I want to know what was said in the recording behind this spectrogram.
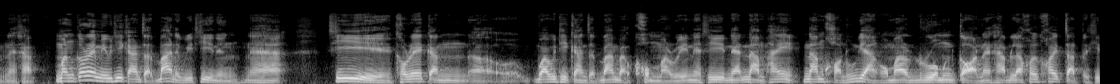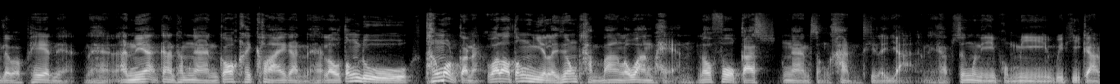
ำนะครับมันก็เลยมีวิธีการจัดบ้านอีกวิธีหนึ่งนะฮะ ที่เขาเรียกกันว่าวิธีการจัดบ้านแบบคมมาริเนี่ยที่แนะนำให้นำของทุกอย่างออกมารวมกันก่อนนะครับ แล้วค่อยๆ จัดไปทีละประเภทเนี่ยนะฮะอันเนี้ยการทำงานก็คล้ายๆกันนะฮะเราต้องดูทั้งหมดก่อนนะว่าเราต้องมีอะไรที่ต้องทำบ้างแล้ววางแผน แล้วโฟกัสงานสำคัญทีละอย่างนะครับซึ่งวันนี้ผมมีวิธีการ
